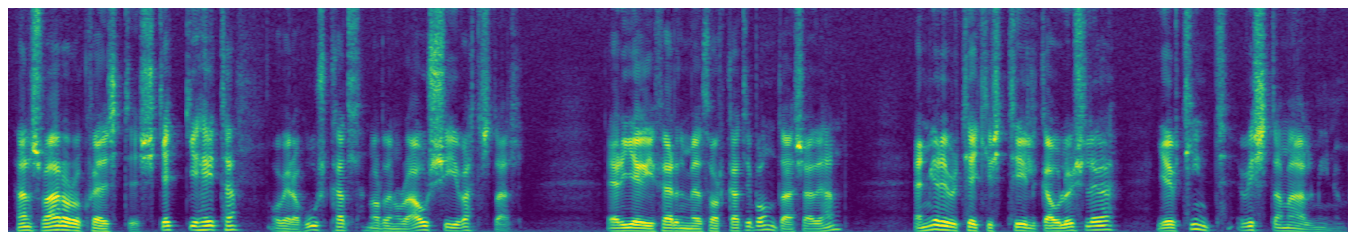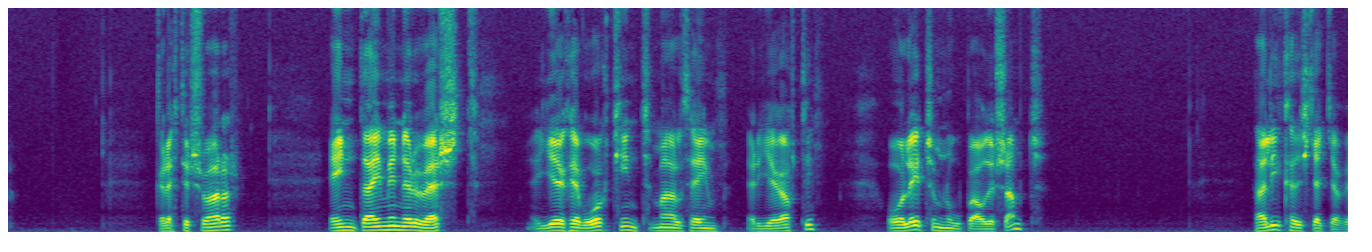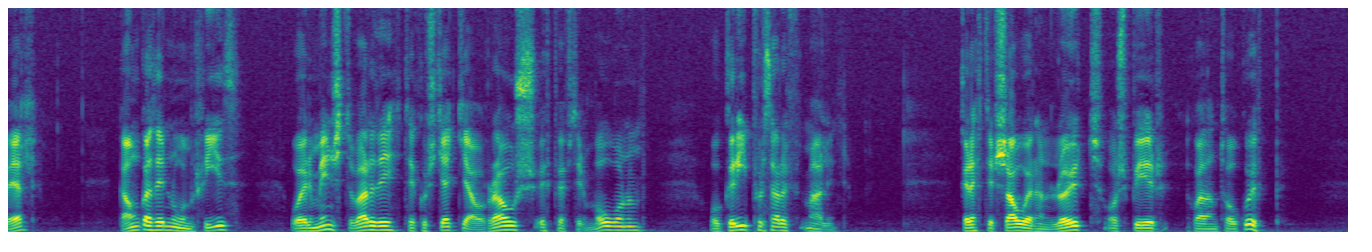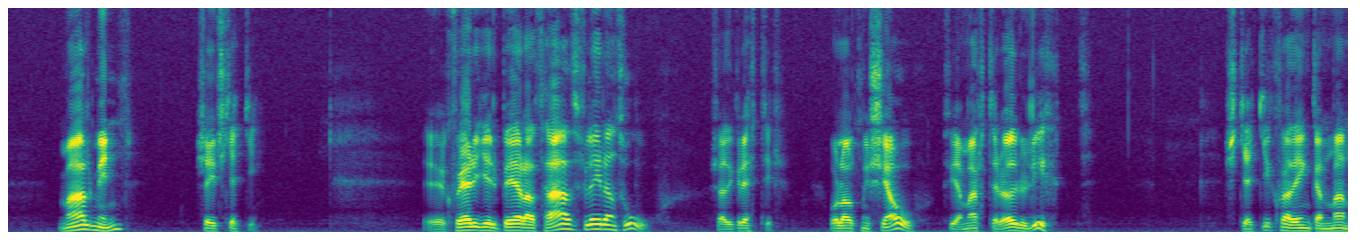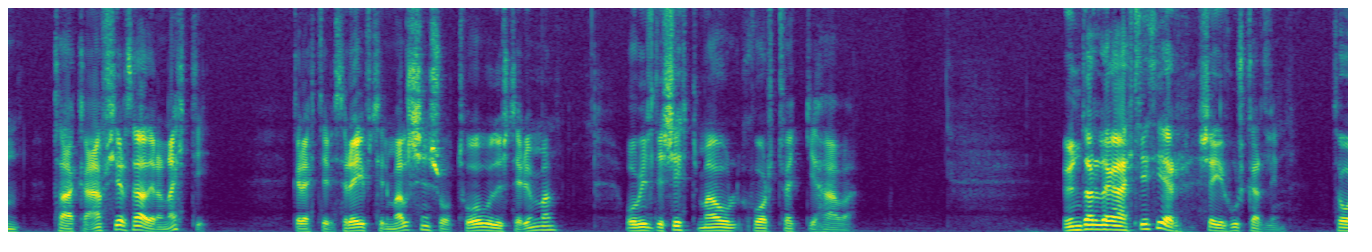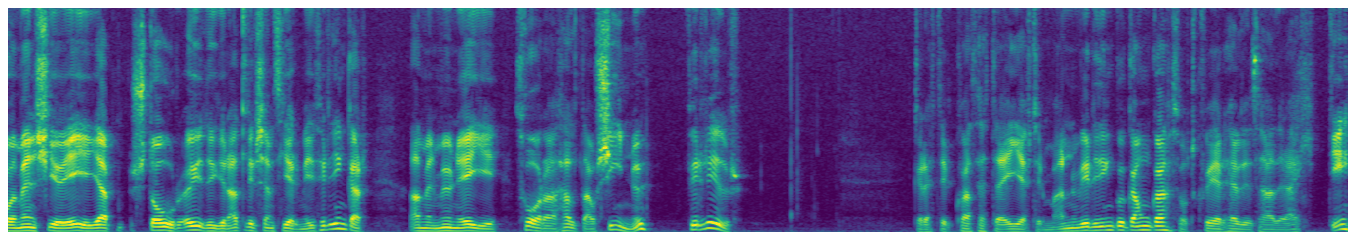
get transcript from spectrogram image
Hann svarar og hveðst skeggi heita og vera húskall norðan úr ási í vatnsdal. Er ég í ferð með Þorkalli bónda, sagði hann, en mér hefur tekist til gálauslega, ég hef tínt vistamal mínum. Grettir svarar, einn dæmin eru verst, ég hef óg tínt mal þeim er ég átti. Og leitum nú báðir samt. Það líkaði skeggja vel, ganga þeir nú um hríð og er minnst varði tekur skeggja á rás upp eftir móunum og grýpur þar upp malin. Grettir sá er hann laut og spyr hvað hann tók upp. Mal minn, segir skeggi. Eh, hverjir bera það fleira en þú, sagði Grettir, og lát mig sjá því að margt er öðru líkt. Skeggi hvað engan mann taka af sér það er að nætti. Grettir þreif til malsins og tóguðust þeir um hann og vildi sitt mál hvort veggi hafa. Undarlega ætli þér, segir húskarlinn, þó að menn séu eigi jafn stór auðugir allir sem þér miðfyrðingar, að menn muni eigi þóra að halda á sínu fyrir yður. Grettir hvað þetta eigi eftir mannvirðingu ganga, þótt hver hefði það er ætti,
